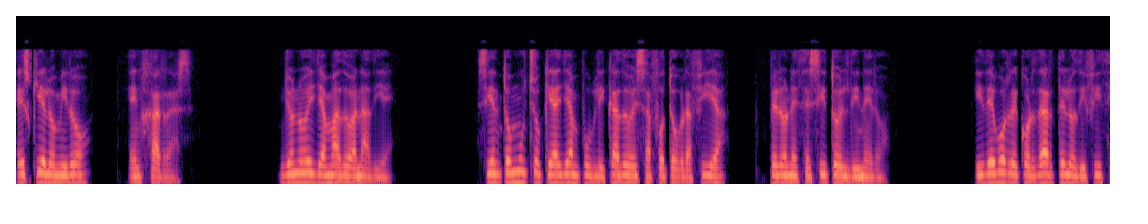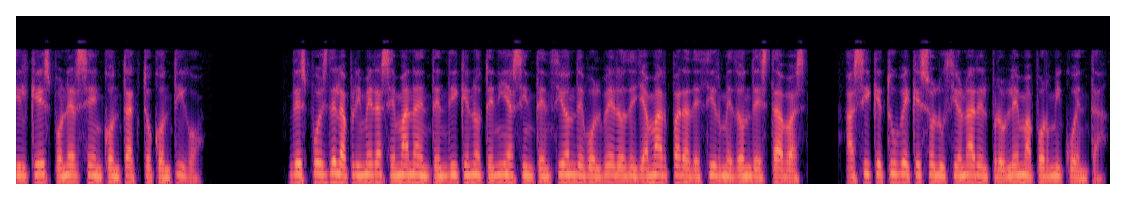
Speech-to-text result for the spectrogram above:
Esquie lo miró, en jarras. Yo no he llamado a nadie. Siento mucho que hayan publicado esa fotografía, pero necesito el dinero. Y debo recordarte lo difícil que es ponerse en contacto contigo. Después de la primera semana entendí que no tenías intención de volver o de llamar para decirme dónde estabas, así que tuve que solucionar el problema por mi cuenta.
